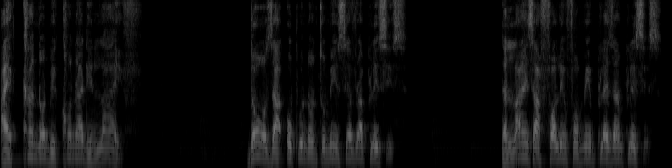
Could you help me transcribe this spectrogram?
I cannot be cornered in life. Doors are opened unto me in several places. The lines are falling for me in pleasant places.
